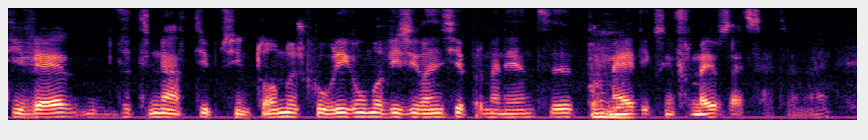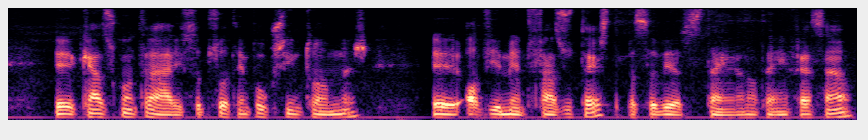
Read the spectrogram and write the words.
tiver determinado tipo de sintomas que obrigam uma vigilância permanente por Uhum. médicos, enfermeiros, etc. é? Eh, Caso contrário, se a pessoa tem poucos sintomas, eh, obviamente faz o teste para saber se tem ou não tem infecção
